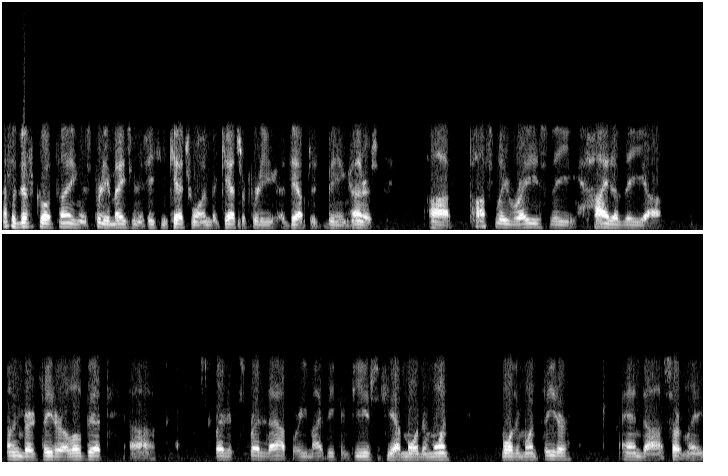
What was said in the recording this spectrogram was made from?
that's a difficult thing. It's pretty amazing if he can catch one, but cats are pretty adept at being hunters. Uh, possibly raise the height of the uh, hummingbird feeder a little bit. Uh, spread it spread it out where you might be confused if you have more than one more than one feeder, and uh, certainly,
